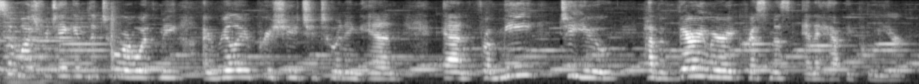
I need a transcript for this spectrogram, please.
so much for taking the tour with me. I really appreciate you tuning in. And from me to you, have a very Merry Christmas and a Happy Pooh Year.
